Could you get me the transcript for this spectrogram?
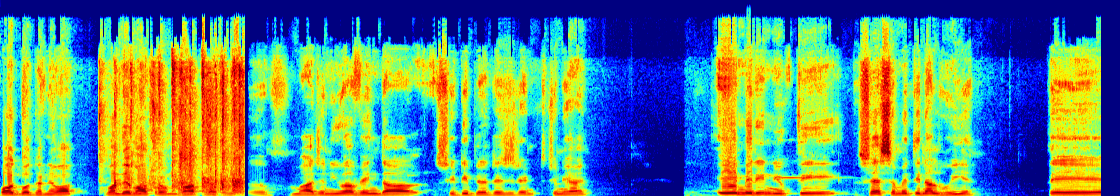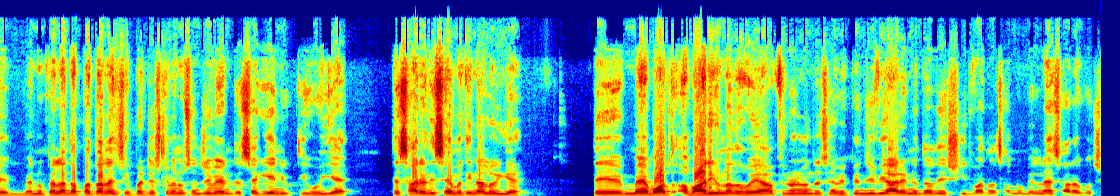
ਬਹੁਤ-ਬਹੁਤ ਧੰਨਵਾਦ। ਵੰਦੇ ਮਾਤਰਮ, ਭਾਰਤ ਮਾਤਾ ਕੀ ਮਹਾਜਨ ਯੁਵਾ ਵਿੰਗ ਦਾ ਸਿਟੀ ਪ੍ਰੈਜ਼ੀਡੈਂਟ ਚੁਣਿਆ ਹੈ। ਇਹ ਮੇਰੀ ਨਿਯੁਕਤੀ ਸਹਿ ਸਮਿਤੀ ਨਾਲ ਹੋਈ ਹੈ। ਤੇ ਮੈਨੂੰ ਪਹਿਲਾਂ ਤਾਂ ਪਤਾ ਨਹੀਂ ਸੀ, ਪਰ ਜਿਸ ਲਈ ਮੈਨੂੰ ਸੰਜੇ ਵੀਰ ਨੇ ਦੱਸਿਆ ਕਿ ਇਹ ਨਿਯੁਕਤੀ ਹੋਈ ਹੈ ਤੇ ਸਾਰਿਆਂ ਦੀ ਸਹਿਮਤੀ ਨਾਲ ਹੋਈ ਹੈ। ਤੇ ਮੈਂ ਬਹੁਤ ਆਭਾਰੀ ਉਹਨਾਂ ਦਾ ਹੋਇਆ। ਫਿਰ ਉਹਨਾਂ ਨੇ ਮੈਨੂੰ ਦੱਸਿਆ, ਵਿਪਿਨ ਜੀ ਵੀ ਆ ਰਹੇ ਨੇ, ਉਹਨਾਂ ਦੇ ਆਸ਼ੀਰਵਾਦ ਨਾਲ ਸਾਨੂੰ ਮਿਲਣਾ ਹੈ ਸਾਰਾ ਕੁਝ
